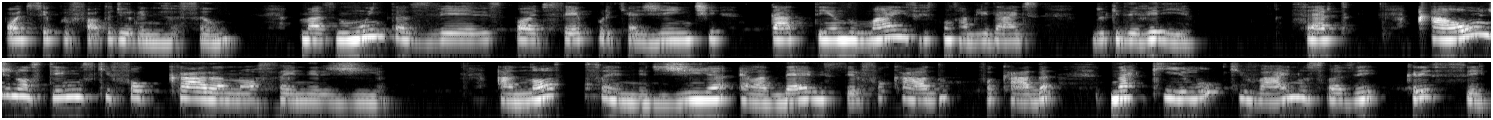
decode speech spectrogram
pode ser por falta de organização, mas muitas vezes pode ser porque a gente está tendo mais responsabilidades do que deveria, certo? Aonde nós temos que focar a nossa energia? A nossa energia, ela deve ser focado, focada naquilo que vai nos fazer crescer,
